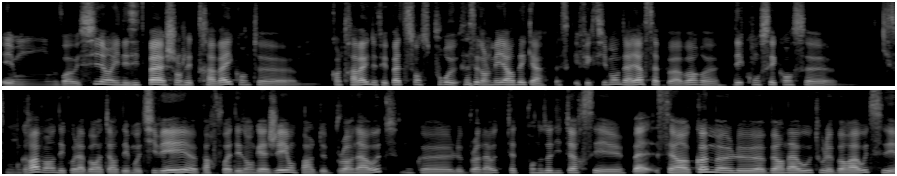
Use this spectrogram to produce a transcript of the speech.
Et on le voit aussi, hein, ils n'hésitent pas à changer de travail quand, quand le travail ne fait pas de sens pour eux. Ça, c'est dans le meilleur des cas, parce qu'effectivement, derrière, ça peut avoir des conséquences qui sont graves, hein, des collaborateurs démotivés, euh, parfois désengagés. On parle de burn-out. Donc euh, le burn-out, peut-être pour nos auditeurs, c'est bah, comme euh, le burn-out ou le bore-out, c'est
